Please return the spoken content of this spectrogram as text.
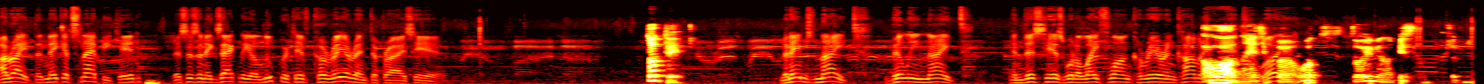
All right, then make it snappy, kid. This isn't exactly a lucrative career enterprise here. Кто ты? The name's Knight, Billy Knight. And this here's what a lifelong career in comedy. Да ладно, я типа, вот твое имя написано. Что-то не...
